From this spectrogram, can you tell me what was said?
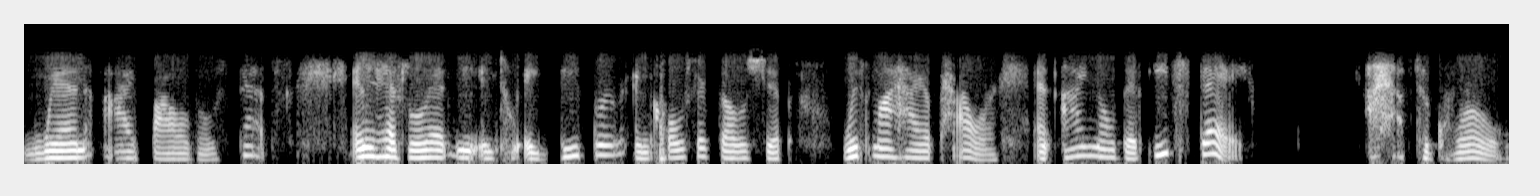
when I follow those steps. And it has led me into a deeper and closer fellowship with my higher power. And I know that each day I have to grow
